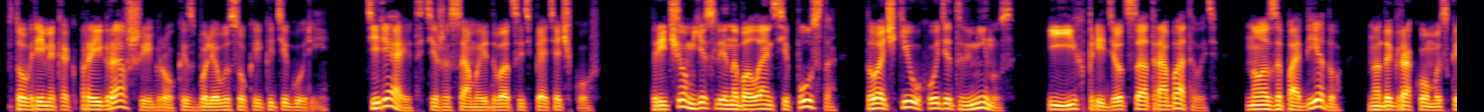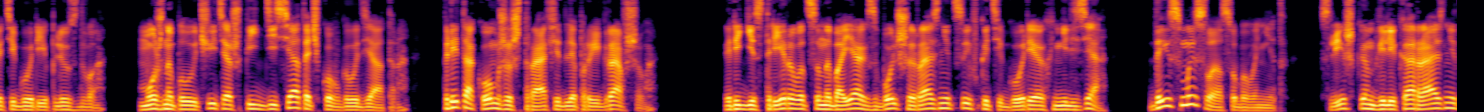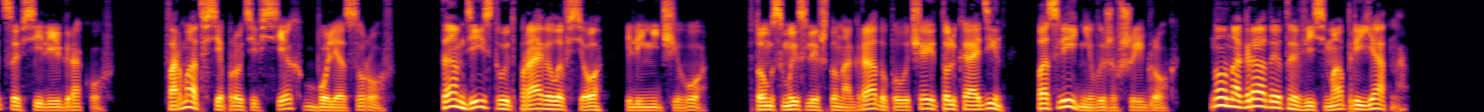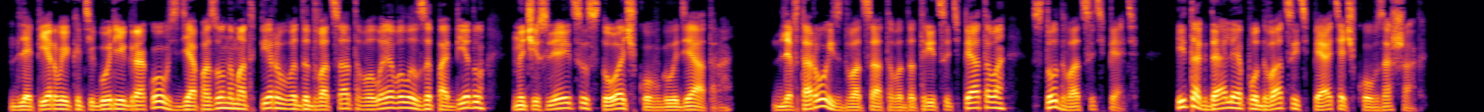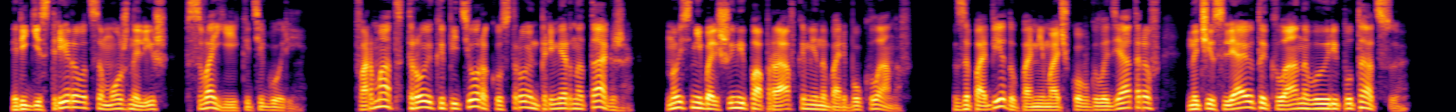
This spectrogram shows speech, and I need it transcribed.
В то время как проигравший игрок из более высокой категории теряет те же самые 25 очков. Причем, если на балансе пусто, то очки уходят в минус, и их придется отрабатывать. Ну а за победу над игроком из категории плюс 2 можно получить аж 50 очков гладиатора, при таком же штрафе для проигравшего. Регистрироваться на боях с большей разницей в категориях нельзя, да и смысла особого нет. Слишком велика разница в силе игроков. Формат «все против всех» более суров. Там действуют правила «все» или «ничего». В том смысле, что награду получает только один, последний выживший игрок. Но награда это весьма приятно. Для первой категории игроков с диапазоном от 1 до 20 левела за победу начисляется 100 очков гладиатора. Для второй с 20 до 35 — 125. И так далее по 25 очков за шаг. Регистрироваться можно лишь в своей категории. Формат троек-пятерок устроен примерно так же, но с небольшими поправками на борьбу кланов. За победу, помимо очков гладиаторов, начисляют и клановую репутацию.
